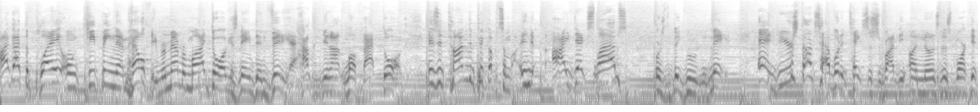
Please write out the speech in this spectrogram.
I got to play on keeping them healthy. Remember, my dog is named NVIDIA. How could you not love that dog? Is it time to pick up some IDEXX labs, or is the big move been made? And do your stocks have what it takes to survive the unknowns in this market?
